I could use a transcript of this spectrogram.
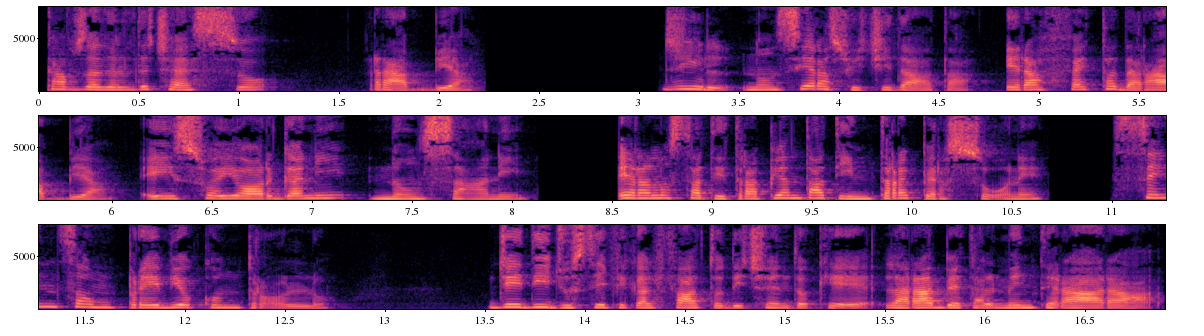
Causa del decesso? Rabbia. Jill non si era suicidata, era affetta da rabbia e i suoi organi, non sani, erano stati trapiantati in tre persone senza un previo controllo. JD giustifica il fatto dicendo che la rabbia è talmente rara,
